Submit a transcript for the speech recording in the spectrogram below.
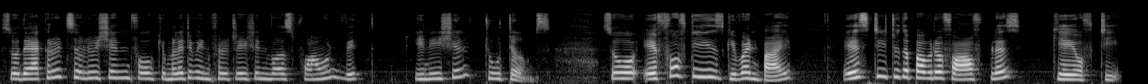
So, the accurate solution for cumulative infiltration was found with initial two terms. So, f of t is given by s t to the power of half plus k of t.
